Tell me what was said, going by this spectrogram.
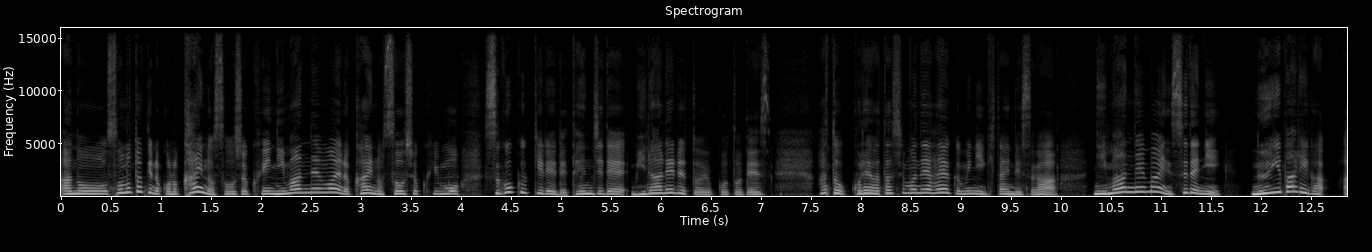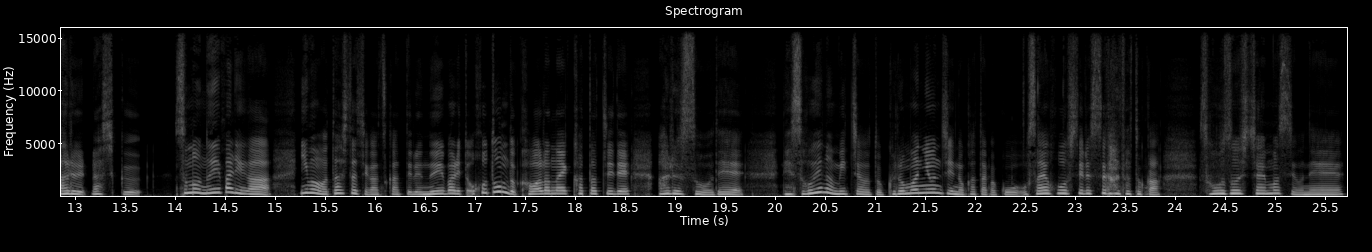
あのその時のこの貝の装飾品2万年前の貝の装飾品もすごく綺麗で展示で見られるということです。あとこれ私もね早く見に行きたいんですが2万年前にすでに縫い針があるらしくその縫い針が今私たちが使ってる縫い針とほとんど変わらない形であるそうで、ね、そういうの見ちゃうとクロマニョン人の方がこうお裁縫してる姿とか想像しちゃいますよね。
